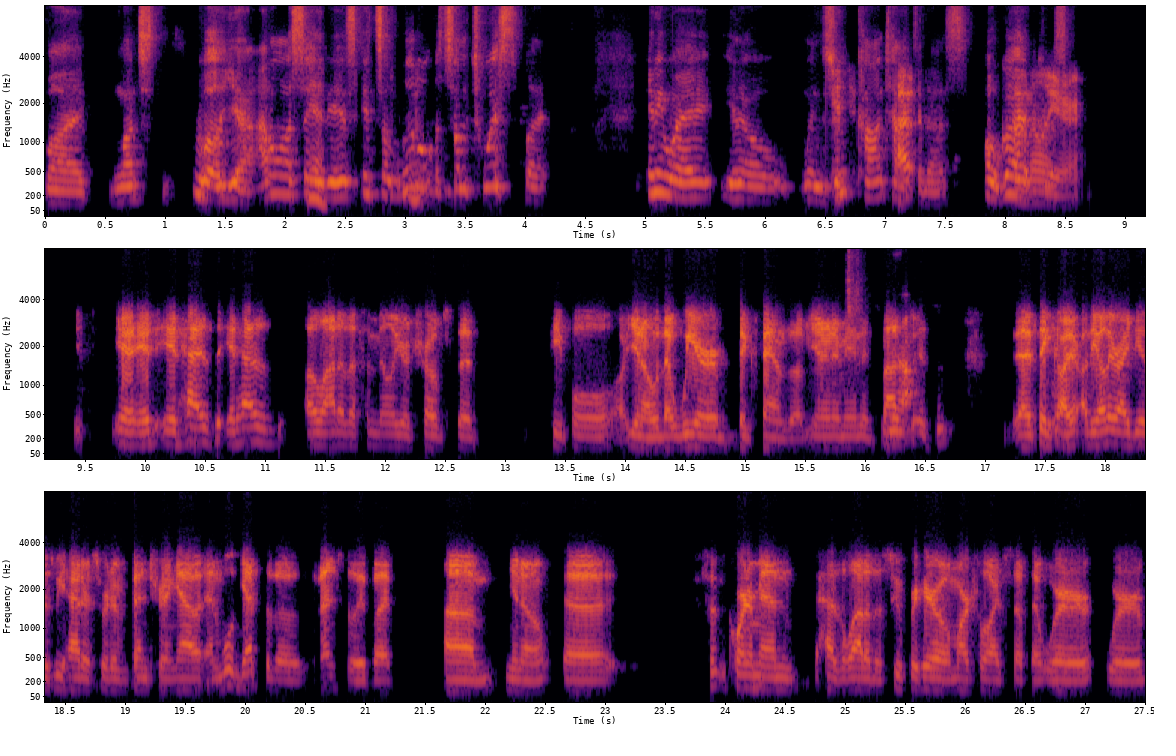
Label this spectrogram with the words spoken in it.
but once, well, yeah, I don't want to say Yeah. it is. It's a little some twist, but anyway, you know, when Zoop It- contacted us, oh, go ahead. Chris. Yeah, it, it has it has a lot of the familiar tropes that people you know that we are big fans of. You know what I mean? It's not. It's. I think the other ideas we had are sort of venturing out, and we'll get to those eventually. But um, you know, uh, Cornerman has a lot of the superhero martial arts stuff that we're we're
